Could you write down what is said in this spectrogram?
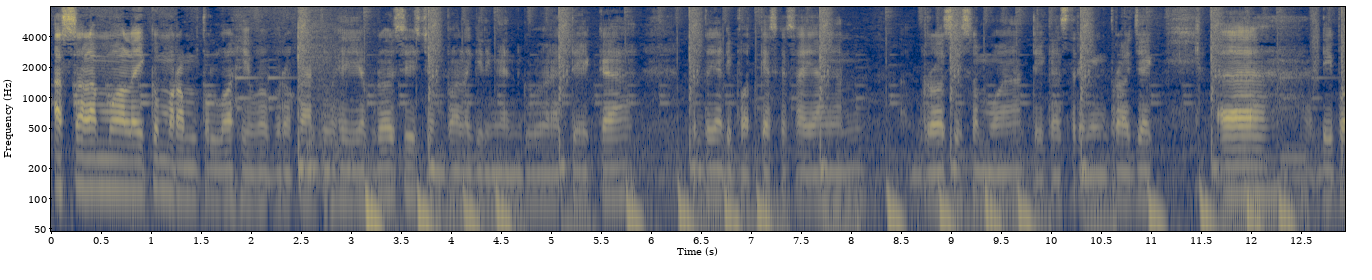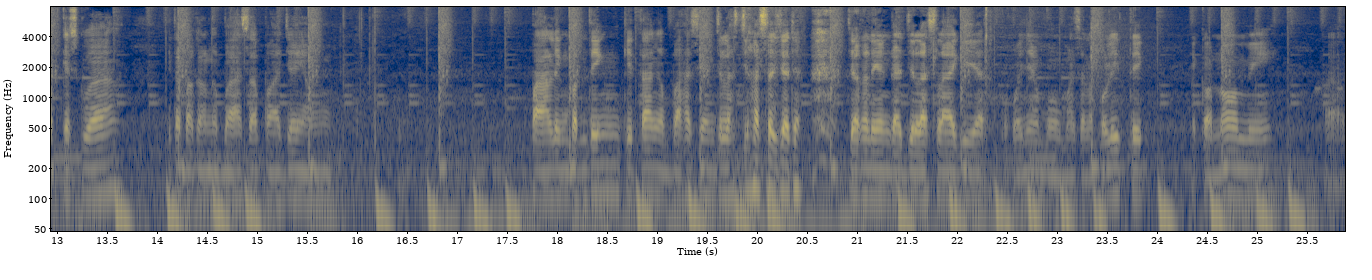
Assalamualaikum warahmatullahi wabarakatuh. Hey ya brosis Jumpa lagi dengan gue Deka Tentunya di podcast kesayangan Brosis semua Deka Streaming Project. Uh, Di podcast gue Kita bakal ngebahas apa aja yang Paling penting kita ngebahas yang jelas-jelas aja dah. Jangan yang gak jelas lagi ya. Pokoknya mau masalah politik Ekonomi eh,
